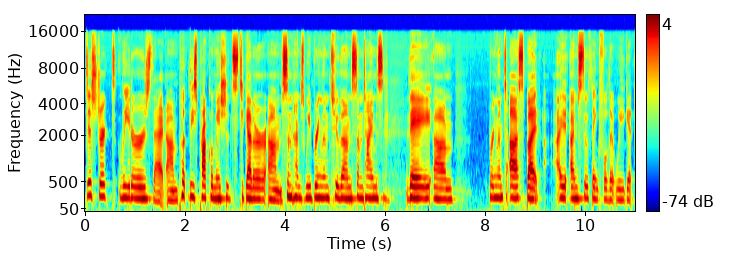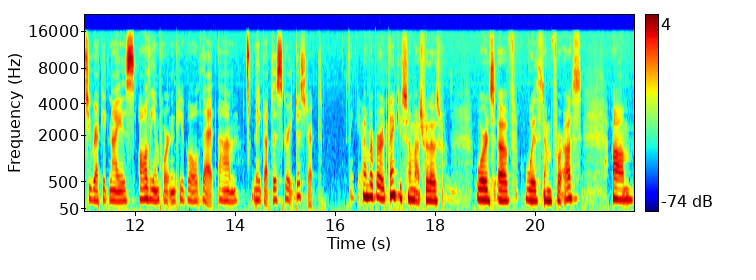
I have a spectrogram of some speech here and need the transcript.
district leaders that um, put these proclamations together. Um, sometimes we bring them to them, sometimes they um, bring them to us, but I, I'm so thankful that we get to recognize all the important people that um, make up this great district. Thank you. Member Byrd, thank you so much for those words of wisdom for us. Um,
